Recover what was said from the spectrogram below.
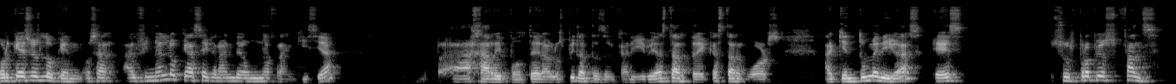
porque eso es lo que, o sea, al final lo que hace grande a una franquicia, a Harry Potter, a los Piratas del Caribe, a Star Trek, a Star Wars, a quien tú me digas, es sus propios fans.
